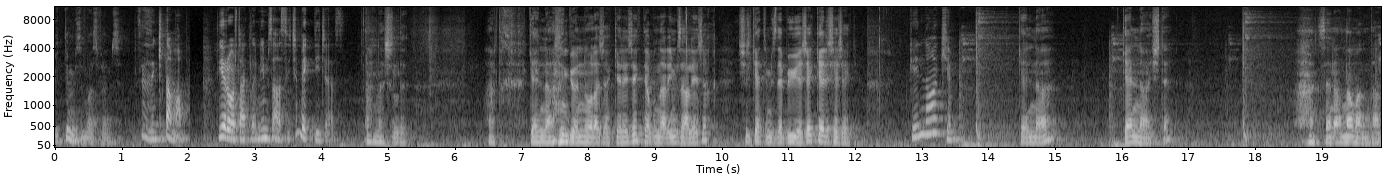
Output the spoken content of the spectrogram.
Bitti mi bizim vazifemiz? Sizinki tamam. Diğer ortakların imzası için bekleyeceğiz. Anlaşıldı. Artık gelin ağanın gönlü olacak. Gelecek de bunları imzalayacak. Şirketimiz de büyüyecek, gelişecek. Gelin ağa kim? Gelin ağa. Gelin ağa işte. Sen anlamadın tabii.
